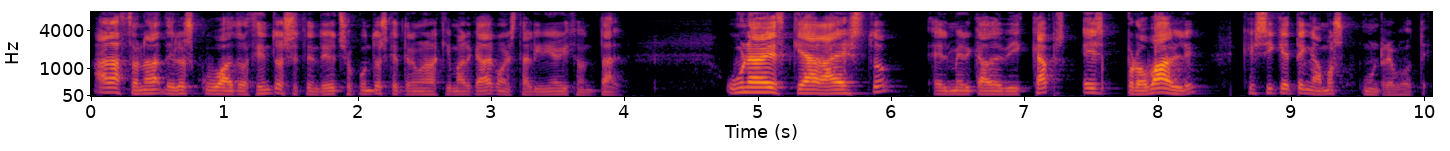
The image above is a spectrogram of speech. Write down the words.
a la zona de los 478 puntos que tenemos aquí marcada con esta línea horizontal. Una vez que haga esto, el mercado de Big Caps, es probable que sí que tengamos un rebote.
